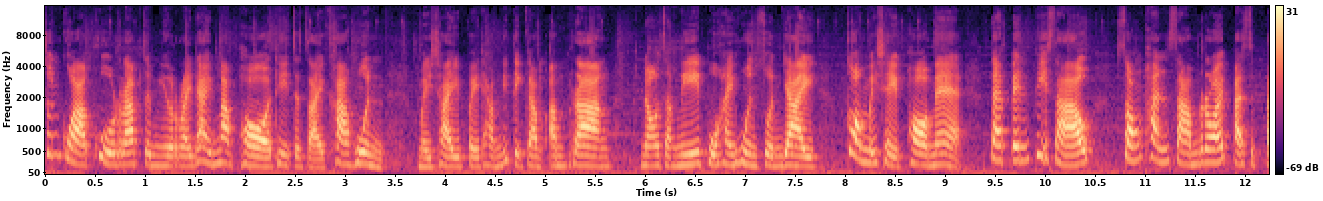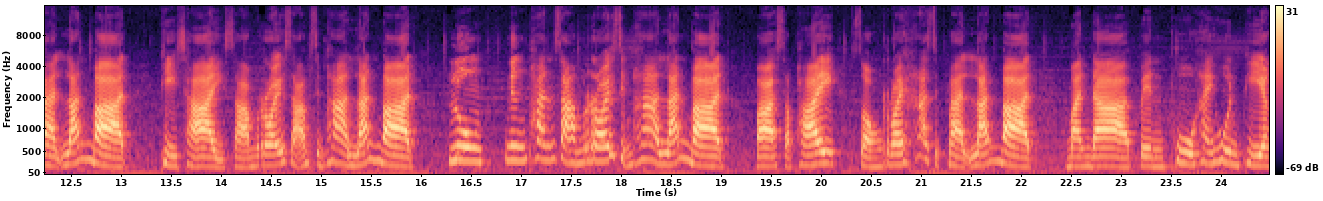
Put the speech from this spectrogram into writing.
จนกว่าผู้รับจะมีไรายได้มากพอที่จะจ่ายค่าหุ้น ไม่ใช่ไปทำนิติกรรมอำพราง นอกจากนี้ผู้ให้หุ้นส่วนใหญ่ก็ไม่ใช่พ่อแม่ แต่เป็นพี่สาว 2,388 ล้านบาท พี่ชาย 335 ล้านบาท ลุง 1,315 ล้านบาทป้าสะพ้ย258 ล้านบาท มันดาเป็นผู้ให้หุ้นเพียง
